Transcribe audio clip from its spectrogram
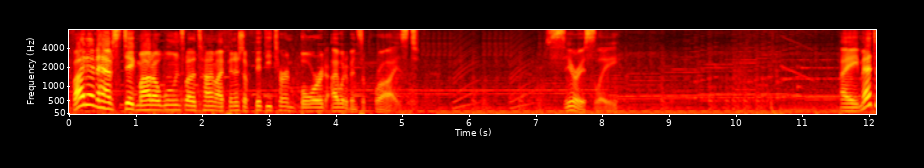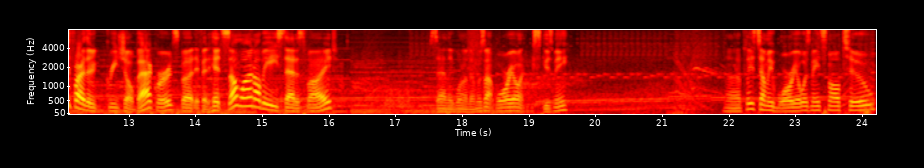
If I didn't have Stigmata wounds by the time I finished a 50-turn board, I would have been surprised. Seriously. I meant to fire the green shell backwards, but if it hits someone, I'll be satisfied. Sadly, one of them was not Wario. Excuse me. Uh, please tell me Wario was made small too.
